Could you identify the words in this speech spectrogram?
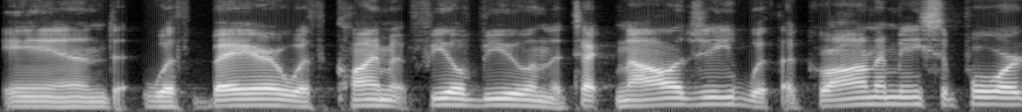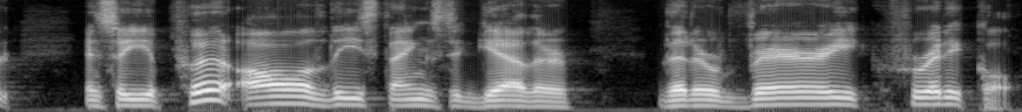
and with Bayer, with Climate FieldView and the technology, with agronomy support. And so you put all of these things together that are very critical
